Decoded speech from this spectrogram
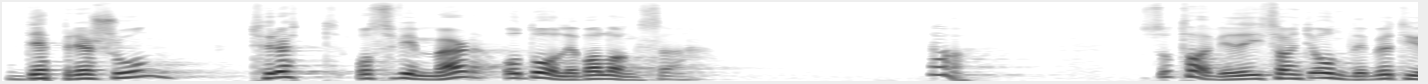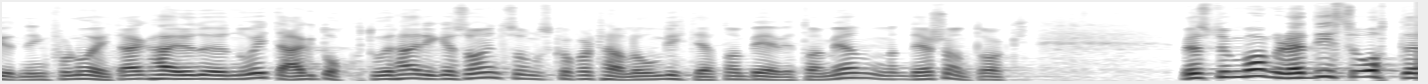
depresjon, trøtt og svimmel og dårlig balanse. Ja, så tar vi det i åndelig betydning, for nå er, ikke jeg, her, nå er ikke jeg doktor her ikke sant, som skal fortelle om viktigheten av B-vitamin. men det skjønte dere. Hvis du mangler disse åtte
